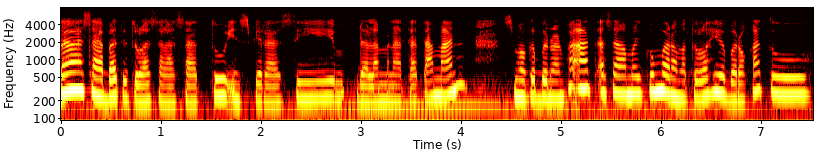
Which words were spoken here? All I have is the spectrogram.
Nah, sahabat, itulah salah satu inspirasi dalam menata taman. Semoga bermanfaat. Assalamualaikum warahmatullahi wabarakatuh.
